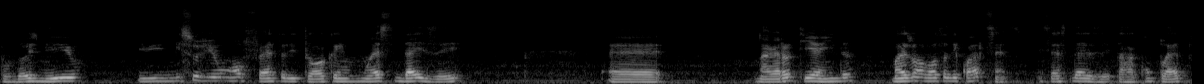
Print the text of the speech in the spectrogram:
por R$ mil e me surgiu uma oferta de troca em um S10e é, na garantia ainda, mais uma volta de 400. Esse S10e estava completo,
